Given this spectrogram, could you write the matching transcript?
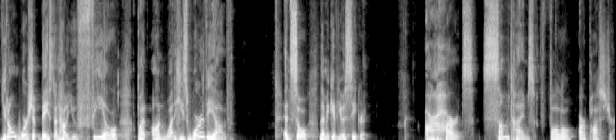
you don't worship based on how you feel, but on what he's worthy of. And so let me give you a secret. Our hearts sometimes follow our posture.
